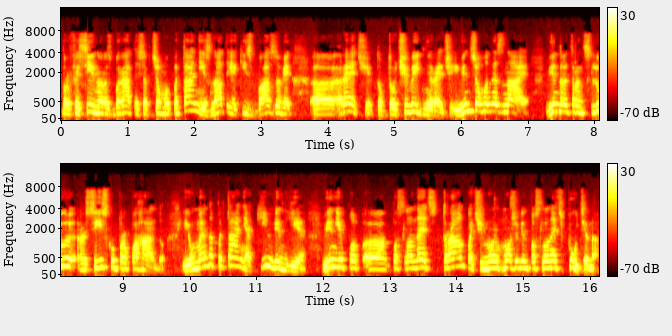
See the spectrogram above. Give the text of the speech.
професійно розбиратися в цьому питанні і знати якісь базові е, речі, тобто очевидні речі, і він цього не знає. Він ретранслює російську пропаганду. І у мене питання: ким він є? Він є е, посланець Трампа, чи може він посланець Путіна?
